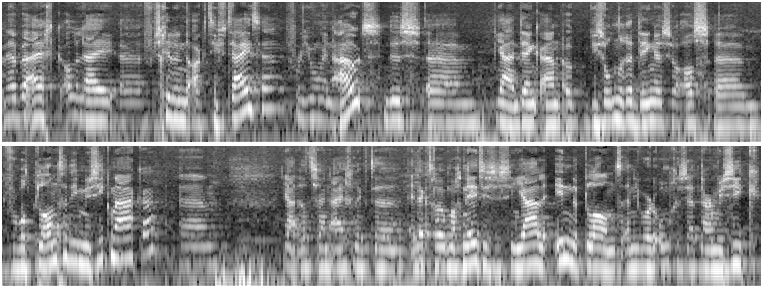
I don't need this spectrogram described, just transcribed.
we hebben eigenlijk allerlei uh, verschillende activiteiten voor jong en oud. Dus um, ja, denk aan ook bijzondere dingen zoals um, bijvoorbeeld planten die muziek maken. Um, ja, dat zijn eigenlijk de elektromagnetische signalen in de plant en die worden omgezet naar muziek.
